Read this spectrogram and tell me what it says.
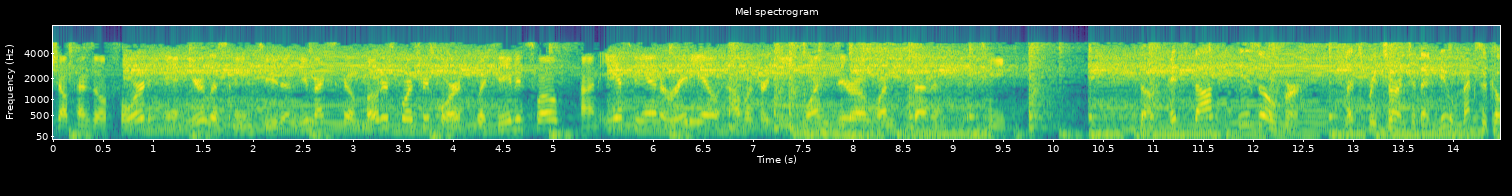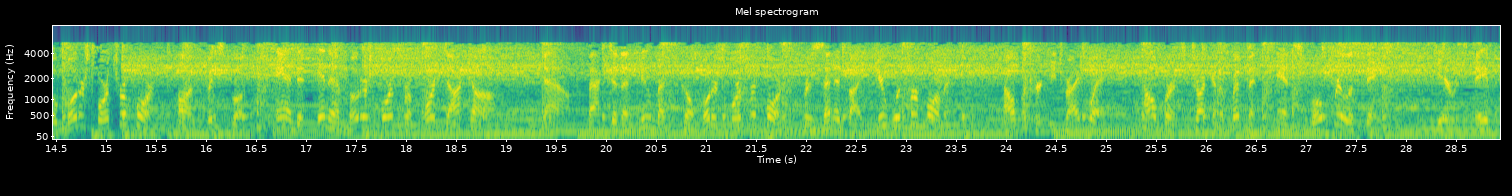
Shell Pennzoil Ford, and you're listening to the New Mexico Motorsports Report with David Swope on ESPN Radio Albuquerque 1017 The Team. The pit stop is over. Let's return to the New Mexico Motorsports Report on Facebook and at nmmotorsportsreport.com. Now, back to the New Mexico Motorsports Report presented by Yearwood Performance, Albuquerque Dragway, Halburns Truck and Equipment, and Swope Real Estate. Here is David.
